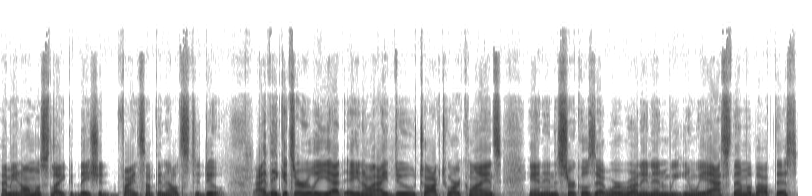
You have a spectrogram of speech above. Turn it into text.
I mean, almost like they should find something else to do. I think it's early yet. You know, I do talk to our clients, and in the circles that we're running in, we you know we ask them about this,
